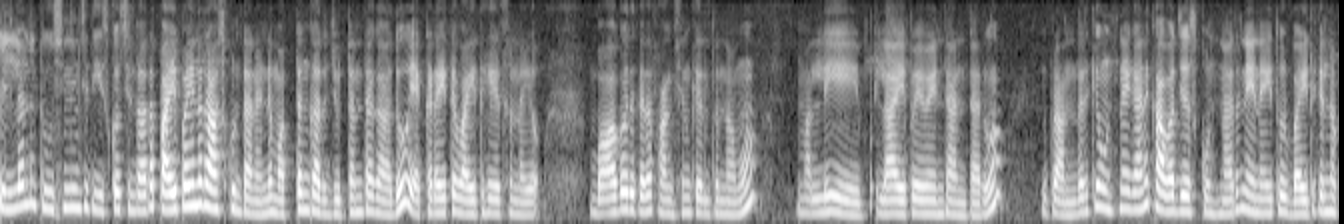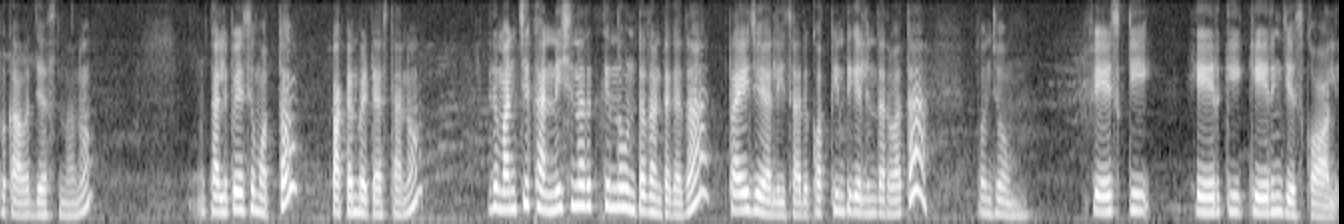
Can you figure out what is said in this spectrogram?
పిల్లల్ని ట్యూషన్ నుంచి తీసుకొచ్చిన తర్వాత పై పైన రాసుకుంటానండి. మొత్తం కాదు జుట్టంతా కాదు ఎక్కడైతే వైట్ హెయిర్స్ ఉన్నాయో. బాగోదు కదా ఫంక్షన్కి వెళ్తున్నాము. మళ్ళీ ఇలా అయిపోయేవేంటి అంటారు. ఇప్పుడు అందరికీ ఉంటున్నాయి కానీ కవర్ చేసుకుంటున్నారు. నేనైతే బయటకు వెళ్ళినప్పుడు కవర్ చేస్తున్నాను. కలిపేసి మొత్తం పక్కన పెట్టేస్తాను. ఇది మంచి కండిషనర్ కింద ఉంటుందంట కదా ట్రై చేయాలి ఈసారి. కొత్త ఇంటికి వెళ్ళిన తర్వాత కొంచెం ఫేస్కి హెయిర్కి కేరింగ్ చేసుకోవాలి.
